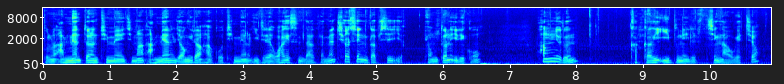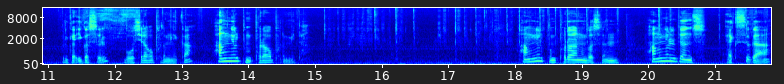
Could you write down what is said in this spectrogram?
물론 앞면 또는 뒷면이지만 앞면을 0이라고 하고 뒷면을 1이라고 하겠습니다. 그러면 취할 수 있는 값이 0 또는 1이고 확률은 각각이 2분의 1씩 나오겠죠. 우리가 이것을 무엇이라고 부릅니까? 확률 분포라고 부릅니다. 확률 분포라는 것은 확률 변수 x가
